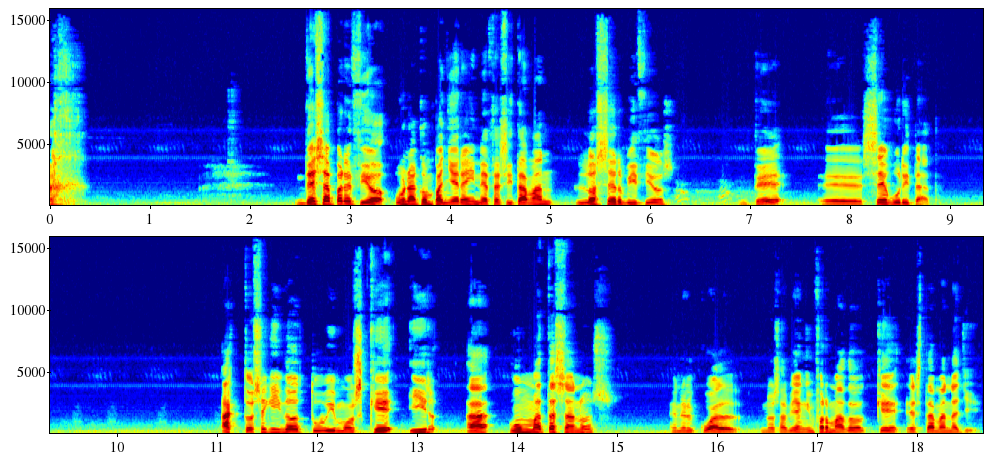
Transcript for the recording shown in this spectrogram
Desapareció una compañera y necesitaban los servicios de eh, seguridad. Acto seguido tuvimos que ir a un matasanos en el cual nos habían informado que estaban allí.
